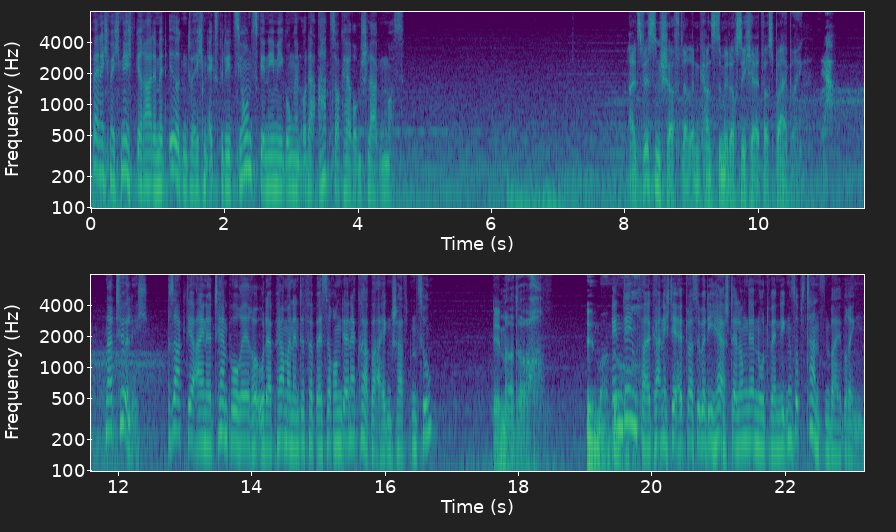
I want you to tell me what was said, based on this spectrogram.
Wenn ich mich nicht gerade mit irgendwelchen Expeditionsgenehmigungen oder Azog herumschlagen muss. Als Wissenschaftlerin kannst du mir doch sicher etwas beibringen. Natürlich. Sagt dir eine temporäre oder permanente Verbesserung deiner Körpereigenschaften zu? Immer doch. Immer In noch. dem Fall kann ich dir etwas über die Herstellung der notwendigen Substanzen beibringen.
